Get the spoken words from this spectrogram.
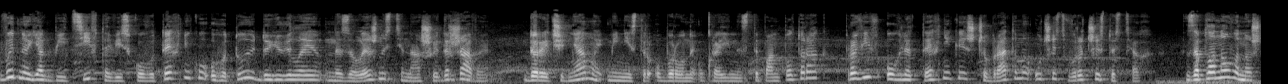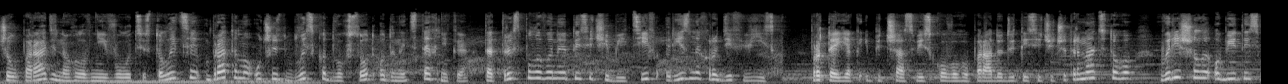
видно, як бійців та військову техніку готують до ювілею незалежності нашої держави. До речі, днями міністр оборони України Степан Полторак провів огляд техніки, що братиме участь в урочистостях. Заплановано, що у параді на головній вулиці столиці братиме участь близько 200 одиниць техніки та 3,5 тисячі бійців різних родів військ. Проте, як і під час військового параду 2014-го, вирішили обійтись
